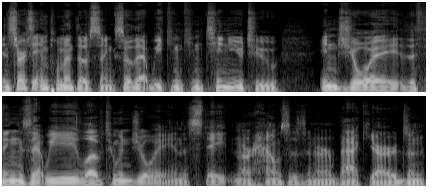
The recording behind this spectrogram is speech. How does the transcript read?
and start to implement those things so that we can continue to enjoy the things that we love to enjoy in the state and our houses and our backyards and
